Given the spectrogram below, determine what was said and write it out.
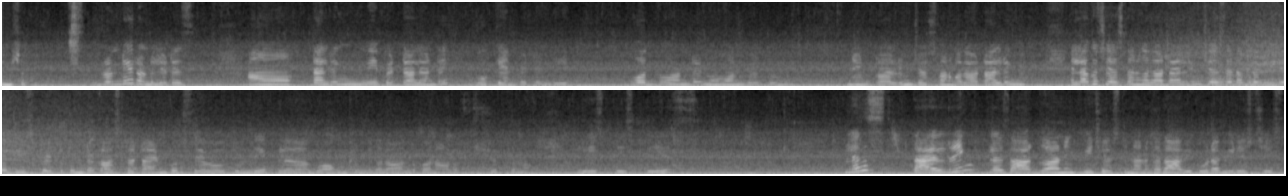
నిమిషం. రెండే రెండు లెటర్స్ టైలరింగ్వి పెట్టాలంటే ఓకే అని పెట్టండి. వద్దు అంటే నో అని పెట్టండి. నేను టైలరింగ్ చేస్తాను కదా. టైలరింగ్ ఎలాగో చేస్తాను కదా. టైలరింగ్ చేసేటప్పుడు వీడియో తీసి పెట్టుకుంటే కాస్త టైం కూడా సేవ్ అవుతుంది. బాగుంటుంది కదా. అందుకని ఆలోచించి చెప్తున్నా. Please please please plus tailoring plus ఆర్గానిక్వి చేస్తున్నాను కదా అవి కూడా వీడియోస్ చేసి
